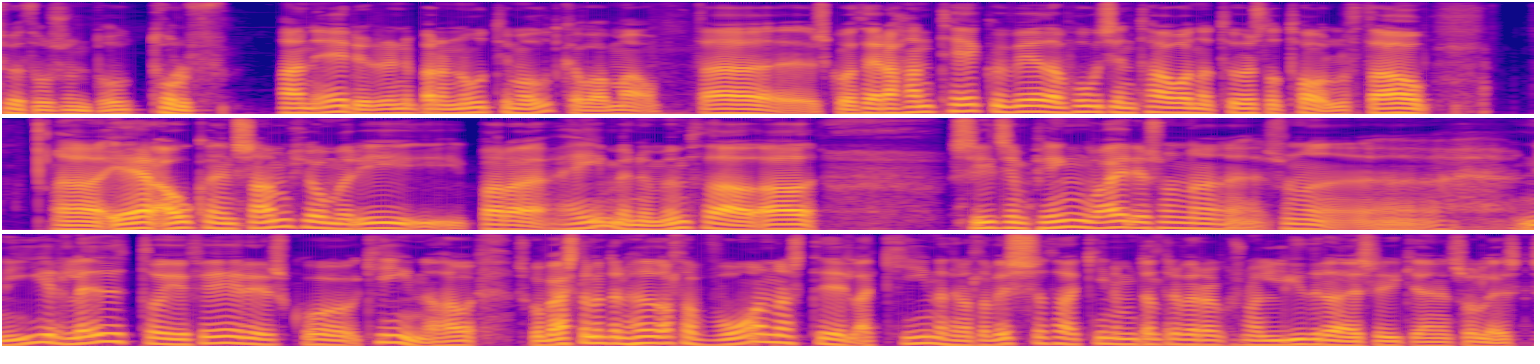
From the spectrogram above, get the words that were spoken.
2012. Hann er í rauninni bara nútíma útgafa má. Það, sko, þegar hann tekur við af húsinn táana 2012 þá er ákveðin samhljómur í, bara heiminum um það að Xi Jinping væri svona, svona uh, nýr leiðtói fyrir sko Kína. Þá, sko Vesturlundin höfðu alltaf vonast til að Kína, þeir alltaf vissu það að Kína myndi aldrei vera svona líðræðisríkja en eitt svo leiðis.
